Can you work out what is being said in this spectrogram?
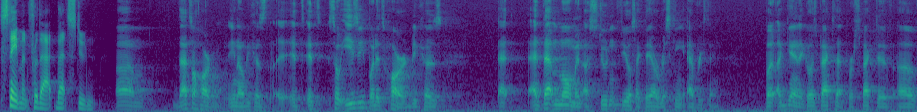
statement for that that student. Um, that's a hard one, you know, because it, it's so easy, but it's hard because at, at that moment, a student feels like they are risking everything. But again, it goes back to that perspective of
